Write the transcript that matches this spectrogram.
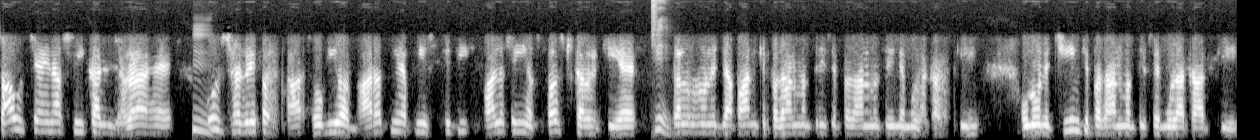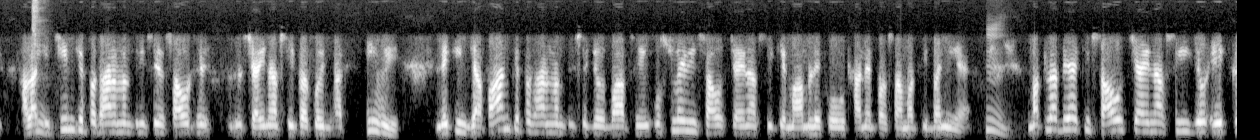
साउथ चाइना सी का जो झगड़ा है उस झगड़े पर बात होगी और भारत ने अपनी स्थिति पहले से ही स्पष्ट कर रखी है। कल उन्होंने जापान के प्रधानमंत्री से प्रधानमंत्री ने मुलाकात की उन्होंने चीन के प्रधानमंत्री से मुलाकात की। हालाँकि चीन के प्रधानमंत्री से साउथ चाइना सी पर कोई बात नहीं हुई लेकिन जापान के प्रधानमंत्री से जो बात हुई उसमें भी साउथ चाइना सी के मामले को उठाने पर सहमति बनी है। मतलब यह कि साउथ चाइना सी जो एक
